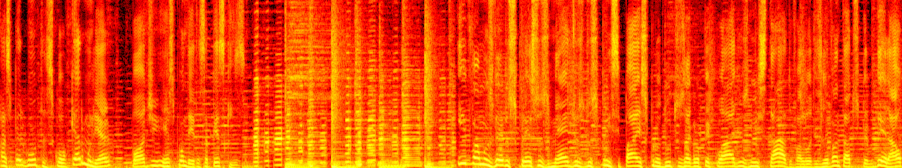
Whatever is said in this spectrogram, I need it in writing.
as perguntas. Qualquer mulher pode responder essa pesquisa. E vamos ver os preços médios dos principais produtos agropecuários no estado, valores levantados pelo DERAL,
